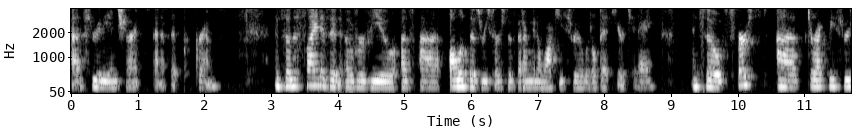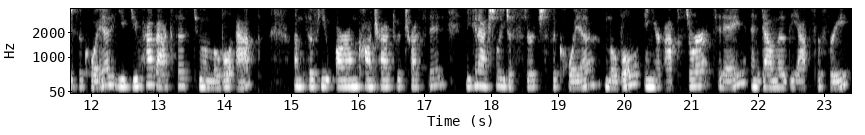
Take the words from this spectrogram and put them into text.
uh, through the insurance benefit programs. And so this slide is an overview of uh, all of those resources that I'm going to walk you through a little bit here today. And so first, uh, directly through Sequoia, you do have access to a mobile app um, so if you are on contract with Trusted, you can actually just search Sequoia Mobile in your app store today and download the app for free.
